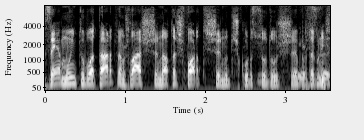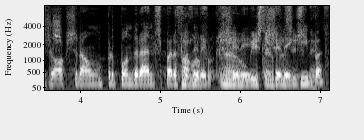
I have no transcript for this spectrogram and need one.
Zé, muito boa tarde. Vamos lá às notas fortes no discurso dos Estes protagonistas. Os jogos serão preponderantes para fazer uh, crescer, uh, crescer a equipa Neto.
